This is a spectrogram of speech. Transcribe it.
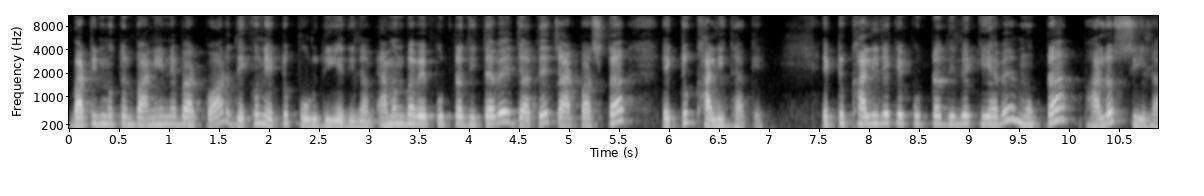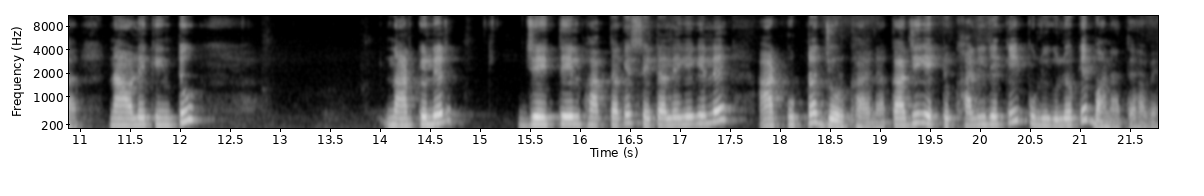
বাটির মতন বানিয়ে নেবার পর দেখুন একটু পুর দিয়ে দিলাম। এমনভাবে পুরটা দিতে হবে যাতে চারপাশটা একটু খালি থাকে। একটু খালি রেখে পুরটা দিলে কী হবে? মুখটা ভালো সিল হয়। না হলে কিন্তু নারকেলের যে তেল ভাব থাকে সেটা লেগে গেলে আর জোর খায় না। কাজেই একটু খালি রেখেই পুলিগুলোকে বানাতে হবে।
